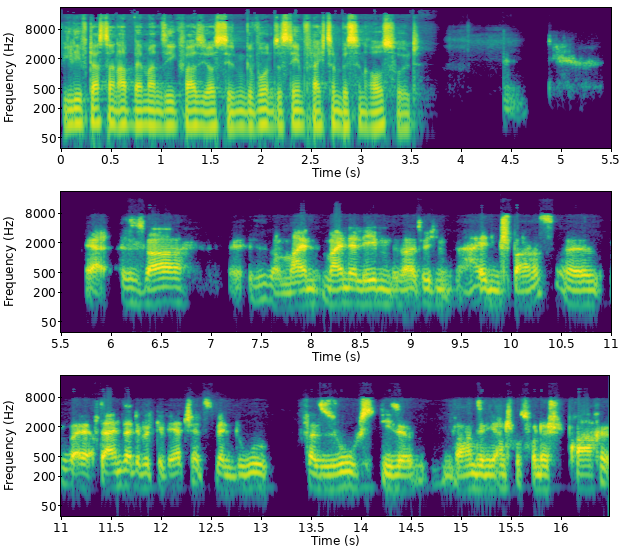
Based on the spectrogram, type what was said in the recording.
wie lief das dann ab, wenn man sie quasi aus dem gewohnten System vielleicht so ein bisschen rausholt? Ja, also es war mein, mein Erleben war natürlich ein Heidenspaß, äh, weil auf der einen Seite wird gewertschätzt, wenn du versuchst, diese wahnsinnig anspruchsvolle Sprache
